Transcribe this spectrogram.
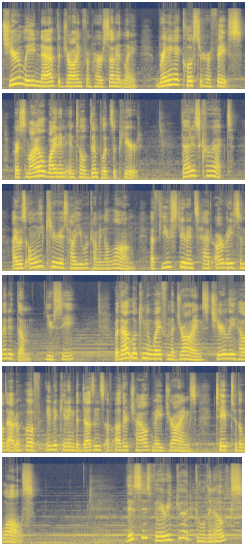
Cheerilee nabbed the drawing from her suddenly, bringing it close to her face. Her smile widened until dimplets appeared. That is correct. I was only curious how you were coming along. A few students had already submitted them, you see. Without looking away from the drawings, Cheerilee held out a hoof indicating the dozens of other child-made drawings taped to the walls. This is very good, Golden Oaks.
